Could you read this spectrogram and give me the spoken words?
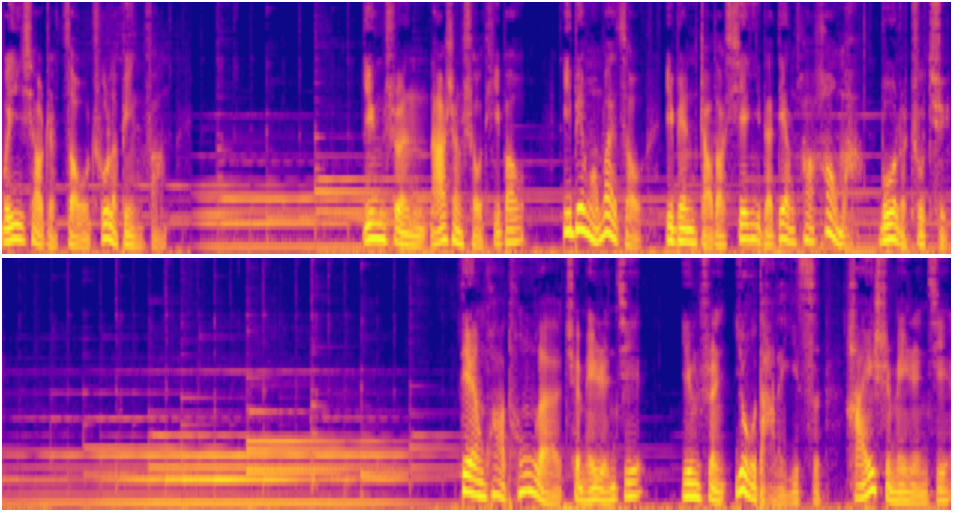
微笑着走出了病房。英顺拿上手提包，一边往外走，一边找到先义的电话号码，拨了出去。电话通了，却没人接。英顺又打了一次，还是没人接。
